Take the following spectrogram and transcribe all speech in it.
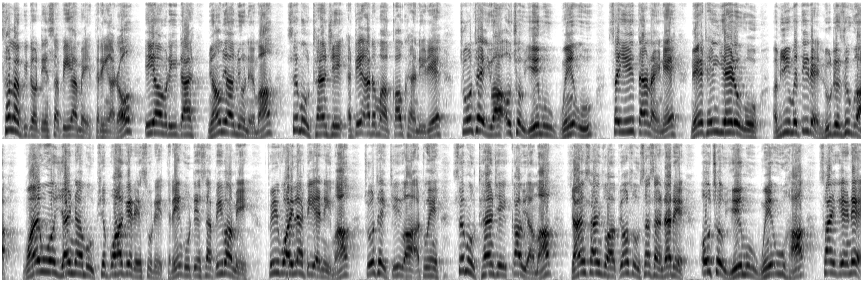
ဆက်လက်ပြီးတော့တင်ဆက်ပေးရမယ့်သတင်းကတော့အေယာဝတီတိုင်းမြောင်းမြမြို့နယ်မှာစစ်မှုထမ်းချင်းအတင်းအဓမ္မကောက်ခံနေတဲ့ကျွန်းထက်ရွာအုပ်ချုပ်ရေးမှုဝင်းဦးစရေးတန်းနိုင်နဲ့နေထင်းရဲတို့ကိုအမည်မသိတဲ့လူတစုကဝိုင်းဝန်းရိုက်နှက်မှုဖြစ်ပွားခဲ့တဲ့ဆိုတဲ့သတင်းကိုတင်ဆက်ပေးပါမယ်။ဖေဖော်ဝါရီလ၁ရက်နေ့မှာကျွန်းထက်ကျေးရွာအတွင်းစစ်မှုထမ်းချင်းကောက်ရမှာရိုင်းဆိုင်စွာပြောဆိုဆက်ဆံတတ်တဲ့အုပ်ချုပ်ရေးမှုဝင်းဦးဟာဆိုင်ကယ်နဲ့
